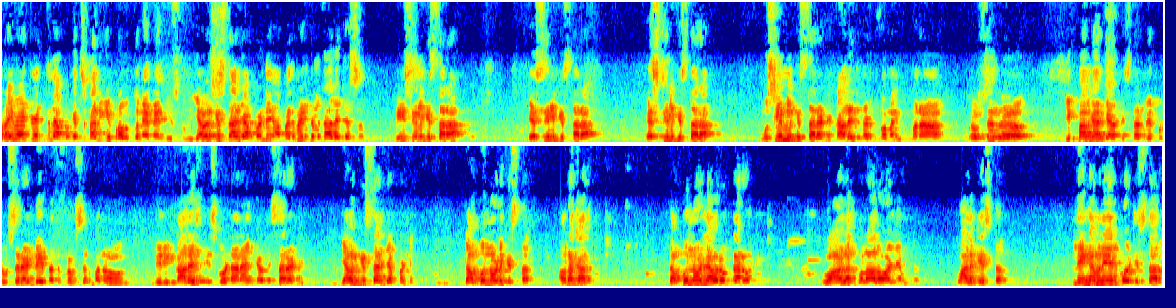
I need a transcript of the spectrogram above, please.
ప్రైవేట్ వ్యక్తులు అప్పగించడానికి ప్రభుత్వం నిర్ణయం తీసుకుంది. ఎవరికి ఇస్తారు చెప్పండి ఆ పది మెడికల్ కాలేజెస్? బీసీలకు ఇస్తారా? ఎస్సీలకు ఇస్తారా? ఎస్టీలకు ఇస్తారా? ముస్లింలకు ఇస్తారంటే కాలేజీ నడుపుకోమని మన ప్రొఫెసర్ ఇక్బాల్ గారికి ఏమైనా ఇస్తారు? మీరు ప్రొఫెసర్ అండి పెద్ద ప్రొఫెసర్ మనం మీరు ఈ కాలేజ్ తీసుకోండి అని ఆయనకి ఏమైనా ఇస్తారండి? ఎవరికి ఇస్తారు చెప్పండి? డబ్బున్నోళ్ళకి ఇస్తారు. అవునా కాదు? డబ్బున్నోళ్ళు ఎవరు ఉంటారు? వాళ్ళ కులాల వాళ్ళే ఉంటారు. వాళ్ళకి ఇస్తారు. లింగమనేని కోటి ఇస్తారు.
